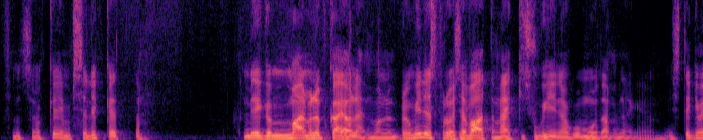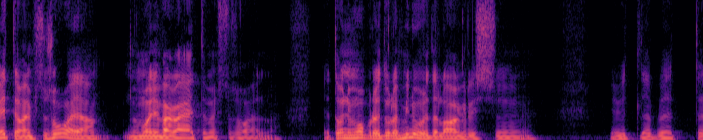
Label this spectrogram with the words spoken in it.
siis mõtlesin, okei okay,, mis seal ikka, et noh, midagi maailma lõpp ka ei ole, ma olen praegu Middlesbrough's ja vaatame, äkki suvi nagu muudab midagi. siis tegime ettevalmistushooaja, no ma olin väga hea ettevalmistushooajal no.. ja Tony Mowbray tuleb minu juurde laagris ja ütleb, et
